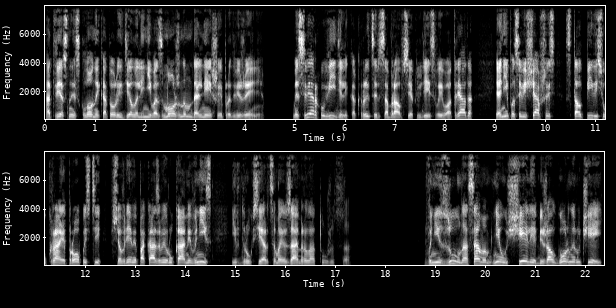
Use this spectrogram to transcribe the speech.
отвесные склоны которой делали невозможным дальнейшее продвижение. Мы сверху видели, как рыцарь собрал всех людей своего отряда, и они, посовещавшись, столпились у края пропасти, все время показывая руками вниз, и вдруг сердце мое замерло от ужаса. Внизу, на самом дне ущелья, бежал горный ручей.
